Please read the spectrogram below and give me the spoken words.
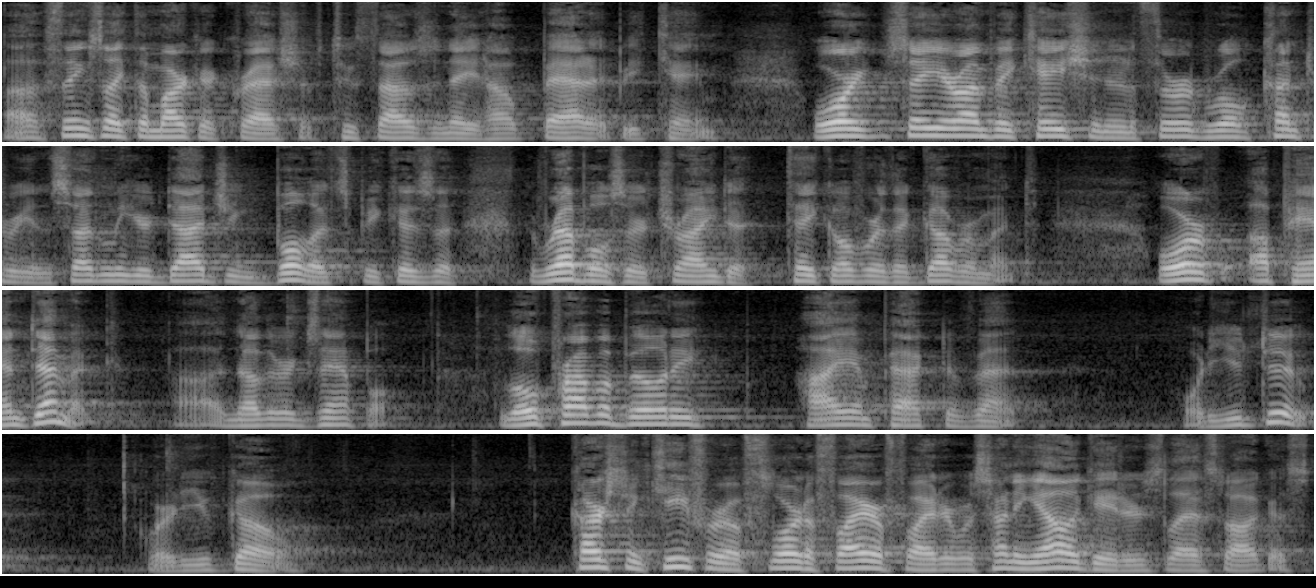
Uh, things like the market crash of 2008, how bad it became. Or say you're on vacation in a third world country and suddenly you're dodging bullets because the rebels are trying to take over the government. Or a pandemic, uh, another example. Low probability, high impact event. What do you do? Where do you go? Karsten Kiefer, a Florida firefighter, was hunting alligators last August.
